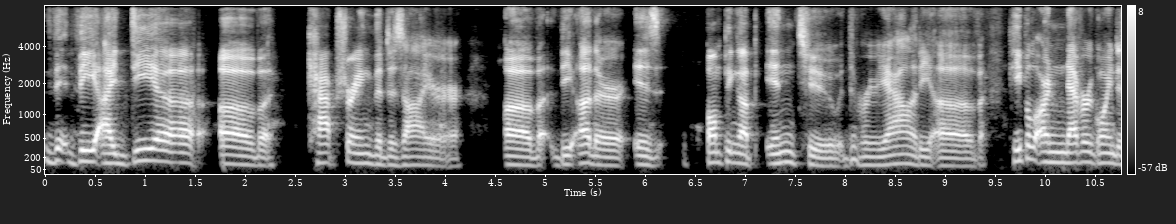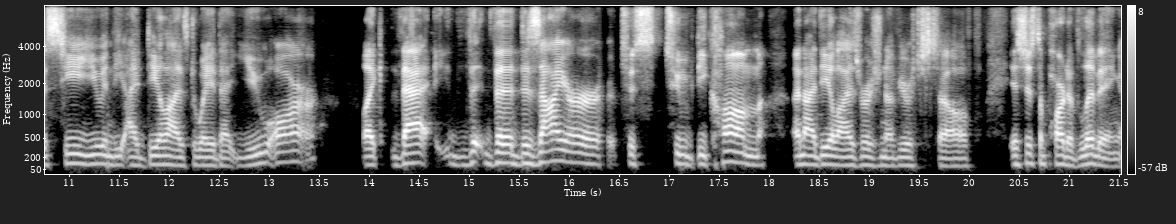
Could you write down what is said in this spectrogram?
the, the idea of capturing the desire of the other is bumping up into the reality of people are never going to see you in the idealized way that you are like that the, the desire to to become an idealized version of yourself is just a part of living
